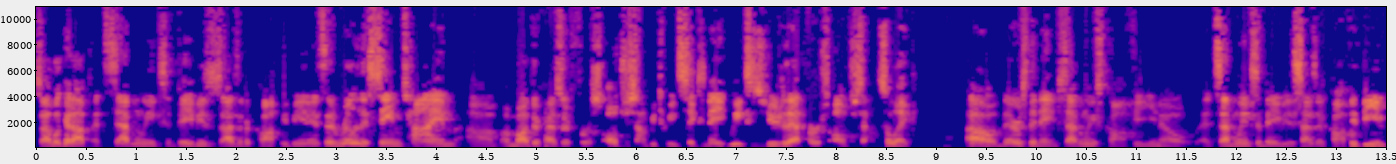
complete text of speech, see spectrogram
So I look it up at seven weeks, a baby is the size of a coffee bean. And it's at really the same time um, a mother has her first ultrasound between six and eight weeks is usually that first ultrasound. So like, oh, there's the name, seven weeks coffee. You know, at seven weeks, a baby the size of a coffee bean.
